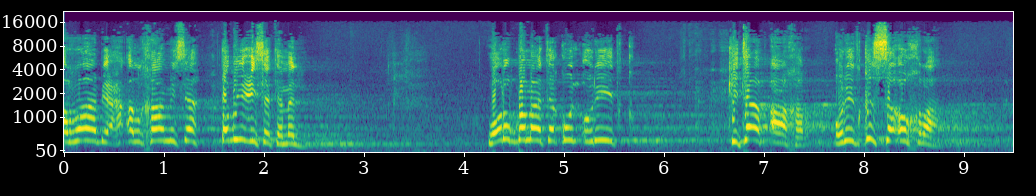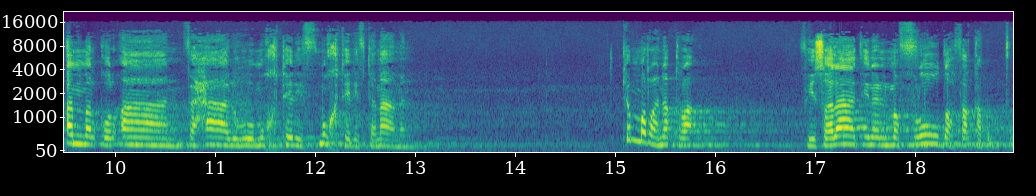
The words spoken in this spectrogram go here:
الرابعة الخامسة طبيعي ستمل. وربما تقول أريد كتاب آخر أريد قصة أخرى. أما القرآن فحاله مختلف مختلف تماما. كم مرة نقرأ في صلاتنا المفروضة فقط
